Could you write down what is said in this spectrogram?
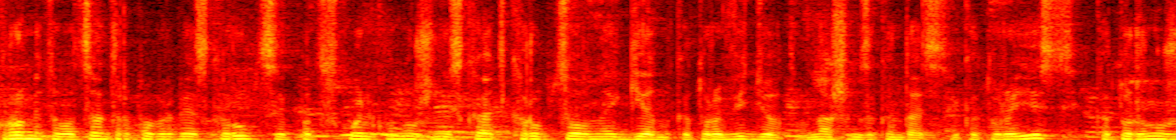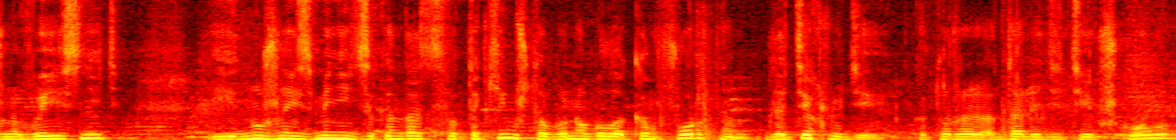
Кроме того, Центр по борьбе с коррупцией, поскольку нужно искать коррупционный ген, который ведет в нашем законодательстве, который есть, который нужно выяснить, и нужно изменить законодательство таким, чтобы оно было комфортным для тех людей, которые отдали детей в школу.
